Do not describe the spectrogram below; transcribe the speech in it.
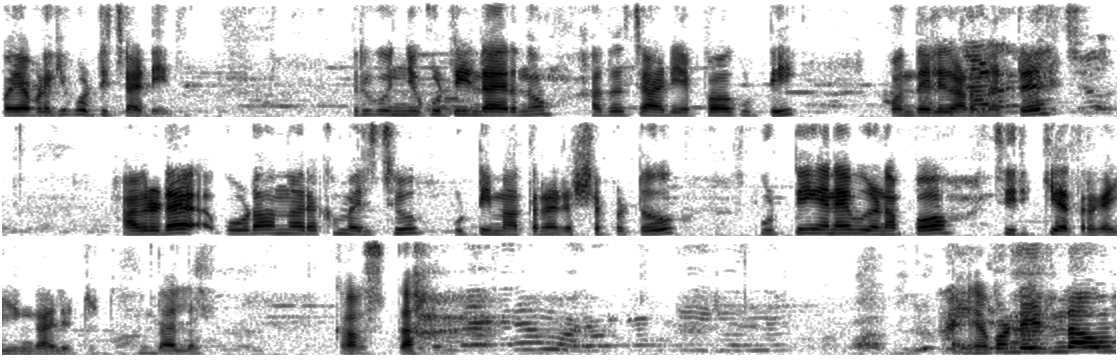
പോയപ്പോഴേക്ക് പൊട്ടിച്ചാടി. ഒരു കുഞ്ഞു കുട്ടി ഉണ്ടായിരുന്നു. അത് ചാടിയപ്പോൾ ആ കുട്ടി പൊന്തയിൽ കടന്നിട്ട് അവരുടെ കൂടെ വന്നവരൊക്കെ മരിച്ചു. കുട്ടി മാത്രമേ രക്ഷപ്പെട്ടു. കുട്ടി ഇങ്ങനെ വീണപ്പോൾ ചിരിക്കുക അത്ര കയ്യും കാലിട്ടിട്ട് എന്തല്ലേ അവസ്ഥ അതിനെ കൊണ്ടുപോയിട്ടുണ്ടാവും.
